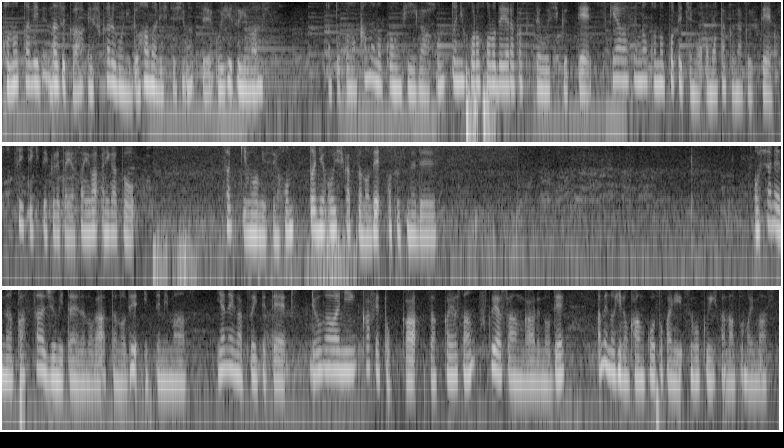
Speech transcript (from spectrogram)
この旅でなぜかエスカルゴにドハマりしてしまって美味しすぎます。あとこの鴨のコンフィが本当にホロホロで柔らかくて美味しくて付け合わせのこのポテチも重たくなくてついてきてくれた野菜はありがとう。さっきのお店本当に美味しかったのでおすすめです。おしゃれなパッサージュみたいなのがあったので行ってみます。屋根がついてて両側にカフェとか雑貨屋さん服屋さんがあるので雨の日の観光とかにすごくいいかなと思います。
